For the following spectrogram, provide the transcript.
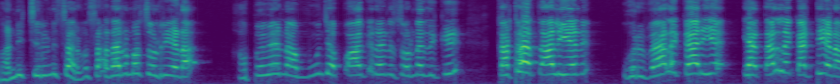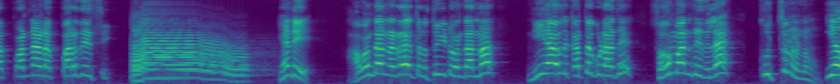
மன்னிச்சிருன்னு சர்வசாதாரணமா சொல்றியேடா. அப்பவே நான் மூஞ்ச பாக்குறேன்னு சொன்னதுக்கு கட்டா தாலியேன்னு ஒரு வேலைக்காரிய என் தள்ள கட்டியடா பண்ணாட பரதேசி. ஏண்டி அவன் தான் நடராஜத்துல தூக்கிட்டு வந்தான்னா நீயாவது கத்தக்கூடாது? சுகமா இருந்ததுல குத்துனணும் யோ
